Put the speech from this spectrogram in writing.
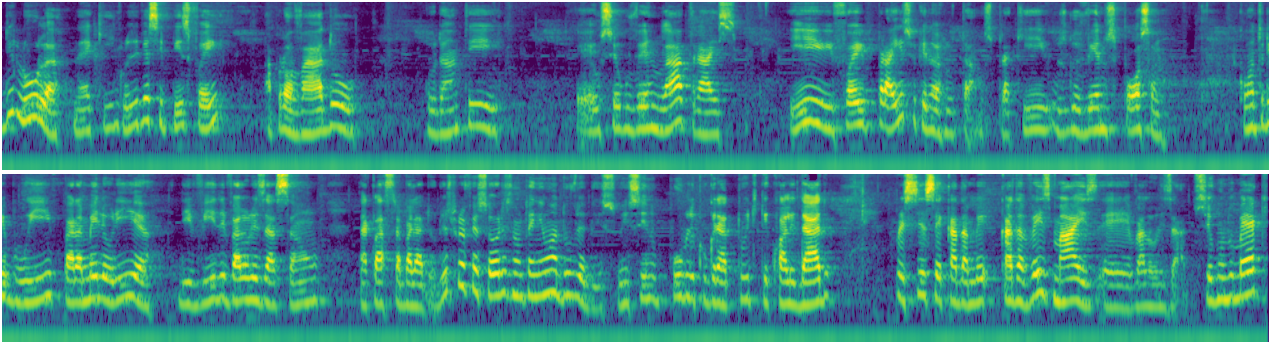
de Lula, né, que inclusive esse piso foi aprovado durante é, o seu governo lá atrás. E foi para isso que nós lutamos, para que os governos possam contribuir para a melhoria de vida e valorização da classe trabalhadora. E os professores não têm nenhuma dúvida disso. O ensino público gratuito de qualidade precisa ser cada, cada vez mais eh, valorizado. Segundo o MEC,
